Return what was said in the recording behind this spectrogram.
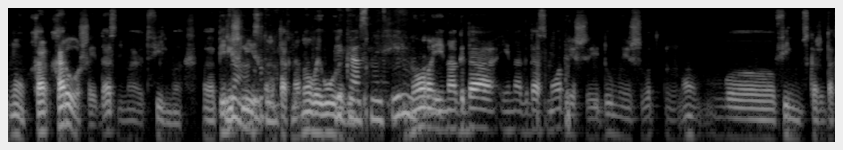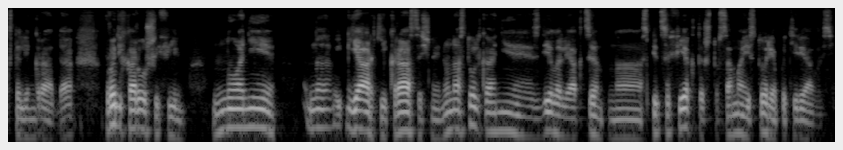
ну, хор, хорошие, да, снимают фильмы, э, перешли, да, скажем так, на новый уровень. Прекрасные фильмы. Но иногда, иногда смотришь и думаешь, вот, ну, фильм, скажем так, Сталинград, да, вроде хороший фильм, но они яркие, красочные, но настолько они сделали акцент на спецэффекты, что сама история потерялась.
